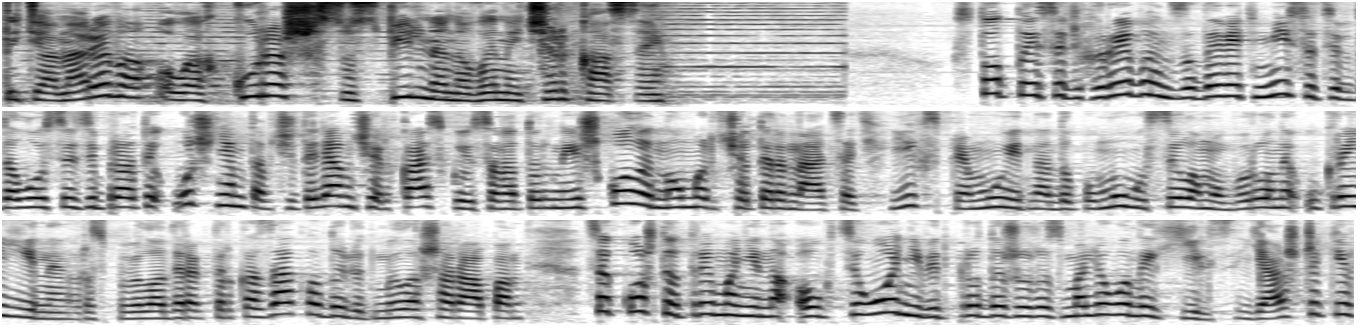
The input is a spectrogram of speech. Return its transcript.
Тетяна Рева, Олег Кураш, Суспільне новини Черкаси. 100 тисяч гривень за 9 місяців вдалося зібрати учням та вчителям Черкаської санаторної школи номер 14. Їх спрямують на допомогу силам оборони України, розповіла директорка закладу Людмила Шарапа. Це кошти отримані на аукціоні від продажу розмальованих гільз, ящиків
